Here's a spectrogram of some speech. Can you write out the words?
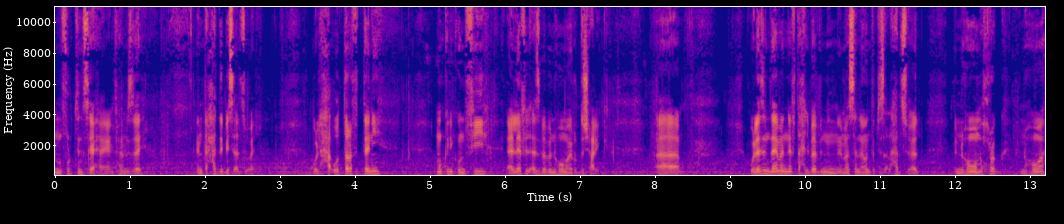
المفروض تنساها يعني فاهم إزاي؟ أنت حد بيسأل سؤال. والطرف الثاني ممكن يكون فيه آلاف الأسباب إن هو ما يردش عليك. آه ولازم دايما نفتح الباب إن مثلا لو أنت بتسأل حد سؤال إن هو محرج إن هو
